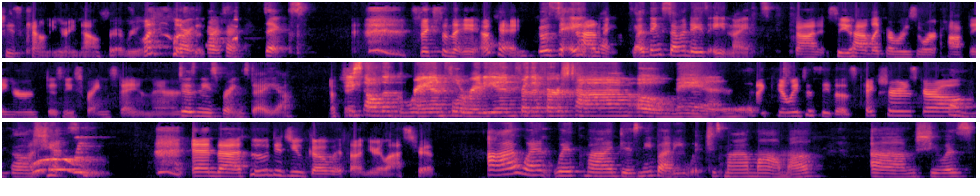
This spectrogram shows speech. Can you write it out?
She's counting right now for everyone. sorry, sorry, sorry. Six. Six of the eight. Okay. Goes to eight nights. I think seven days, eight nights. Got it. So you have like a resort hopping or Disney Springs day in there. Disney Springs day, yeah. Okay. She saw the Grand Floridian for the first time. Oh man. I can't wait to see those pictures, girl. Oh my gosh. Yes. And uh, who did you go with on your last trip? I went with my Disney buddy, which is my mama. Um, she was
